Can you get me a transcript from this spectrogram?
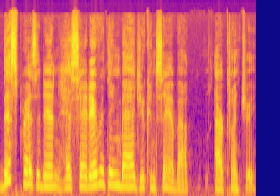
this president has said everything bad you can say about our country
